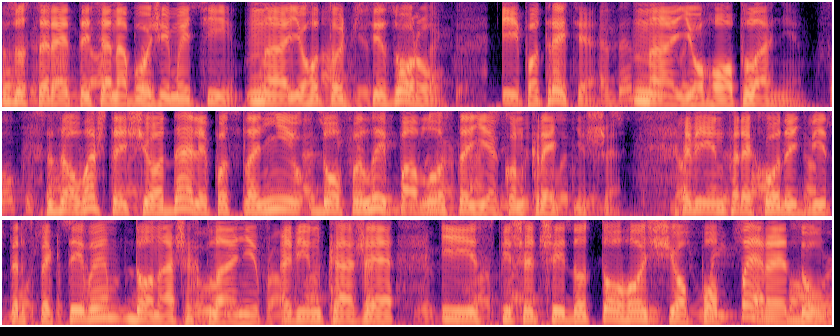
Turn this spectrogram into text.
зосередьтеся на Божій меті, на його точці зору. І по-третє, на його плані. Зауважте, що далі в посланні до Филип Павло стає конкретніше. Він переходить від перспективи до наших планів. Він каже: і спішачи до того, що попереду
